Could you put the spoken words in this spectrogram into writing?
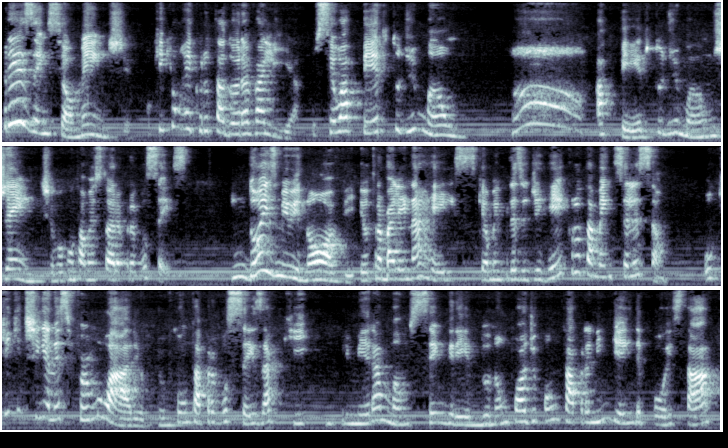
Presencialmente, o que, que um recrutador avalia? O seu aperto de mão. Oh, aperto de mão, gente. Eu vou contar uma história para vocês. Em 2009, eu trabalhei na Reis, que é uma empresa de recrutamento e seleção. O que, que tinha nesse formulário? Eu vou contar para vocês aqui em primeira mão, segredo. Não pode contar para ninguém depois, tá?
